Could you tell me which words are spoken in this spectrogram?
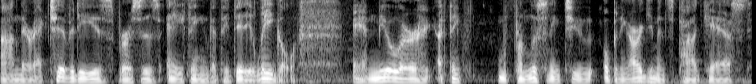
on their activities versus anything that they did illegal. And Mueller, I think, from listening to Opening Arguments podcast,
